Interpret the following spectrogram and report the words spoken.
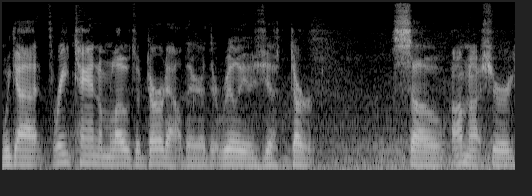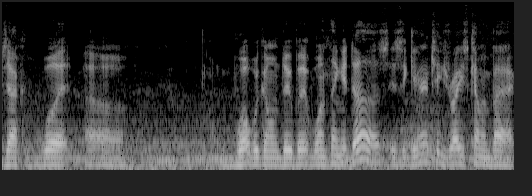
we got three tandem loads of dirt out there that really is just dirt. So I'm not sure exactly what uh, what we're going to do, but one thing it does is it guarantees Ray's coming back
